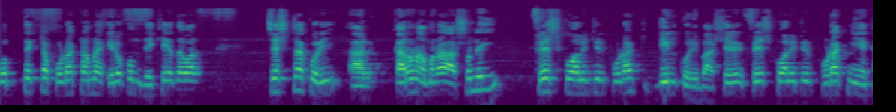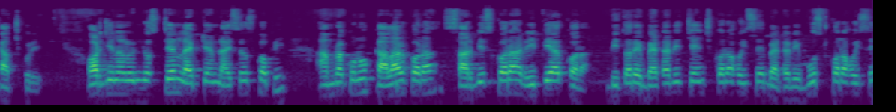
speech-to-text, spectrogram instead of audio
প্রত্যেকটা প্রোডাক্ট আমরা এরকম দেখিয়ে দেওয়ার চেষ্টা করি, আর কারণ আমরা আসলেই ফ্রেশ কোয়ালিটির প্রোডাক্ট ডিল করি বা সে ফ্রেশ কোয়ালিটির প্রোডাক্ট নিয়ে কাজ করি। Original Windows ten lifetime licence copy আমরা কোনো কালার করা সার্ভিস করা রিপেয়ার করা, ভিতরে ব্যাটারি চেঞ্জ করা হয়েছে ব্যাটারি বুস্ট করা হয়েছে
